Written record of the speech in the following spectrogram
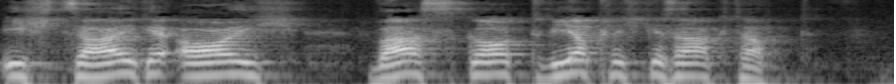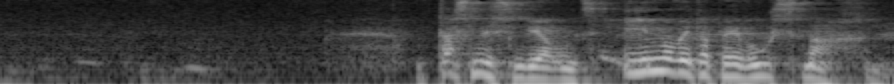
ich zeige euch, was Gott wirklich gesagt hat. Und das müssen wir uns immer wieder bewusst machen.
